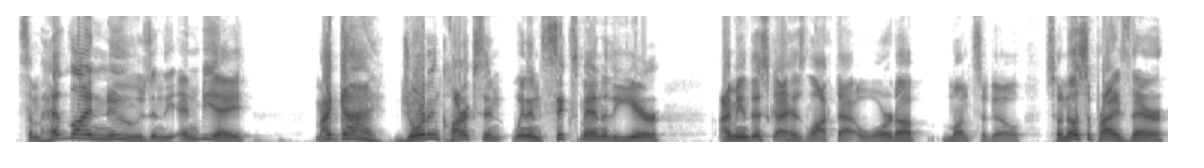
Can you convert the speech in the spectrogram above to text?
Some headline news in the NBA. My guy, Jordan Clarkson, winning six man of the year. I mean, this guy has locked that award up months ago. So no surprise there.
